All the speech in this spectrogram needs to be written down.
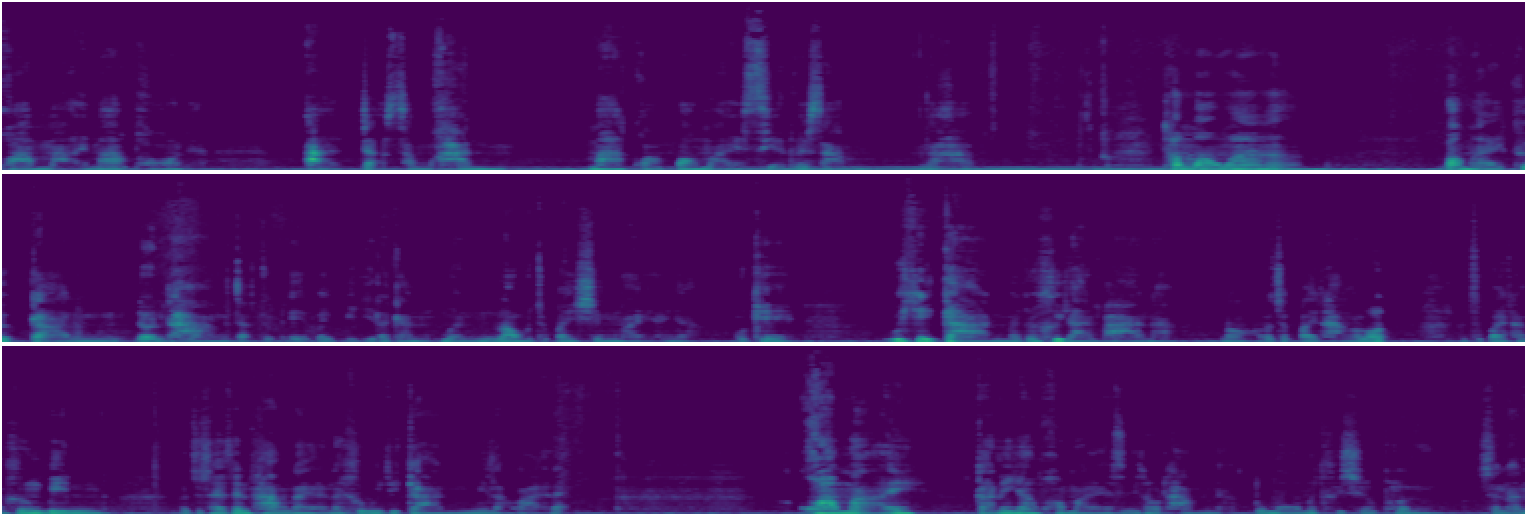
ความหมายมากพอเนี่ยอาจจะสำคัญมากกว่าเป้าหมายเสียด้วยซ้ำนะครับ ถ้ามองว่าเป้าหมายคือการเดินทางจากจุด A ไป B แล้วกัน เหมือนเราจะไปเชียงใหม่อย่างเงี้ย โอเค วิธีการมันก็คือยานพาหนะเนาะ เราจะไปทางรถ เราจะไปทางเครื่องบิน เราจะใช้เส้นทางไหนอันั่นคือวิธีการมีหลากหลายแหละ ความหมาย การนิยามความหมายในสิ่งที่เราทำเนี่ยตู้มองว่ามันคือเชื้อเพลิง ฉะนั้น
